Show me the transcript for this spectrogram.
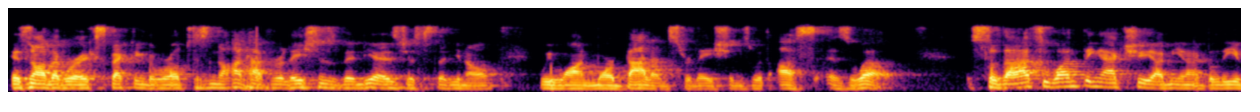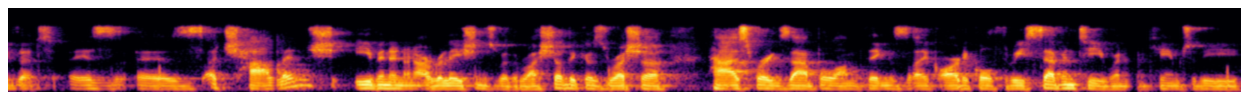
it's not that we're expecting the world to not have relations with India. It's just that you know we want more balanced relations with us as well so that's one thing actually i mean i believe that is is a challenge even in our relations with russia because russia has for example on things like article 370 when it came to the,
